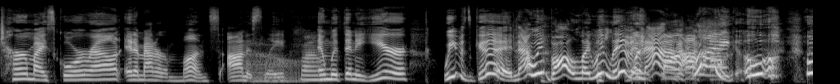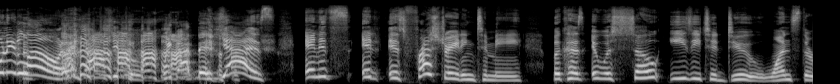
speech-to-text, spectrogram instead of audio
turn my score around in a matter of months, honestly. And within a year, we was good. Now we bought, like we living now. I'm like, who, who need a loan? I got you. We got this. Yes. And it's it is frustrating to me because it was so easy to do once the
